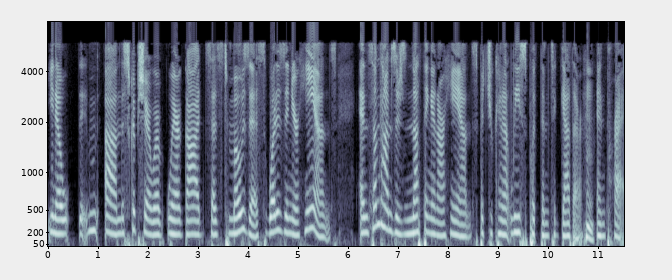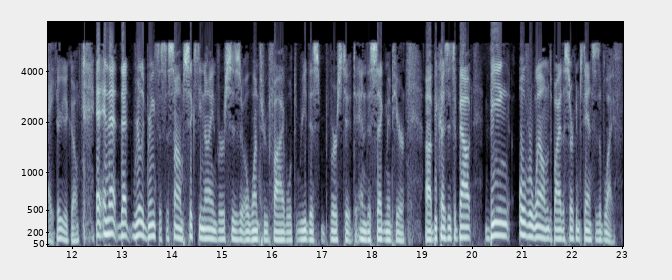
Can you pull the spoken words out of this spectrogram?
you know um, the scripture where where God says to Moses, "What is in your hands?" And sometimes there's nothing in our hands, but you can at least put them together Hmm. and pray. There you go. And, and that, that really brings us to Psalm 69, verses uh, 1 through 5. We'll read this verse to, to end this segment here uh, because it's about being overwhelmed by the circumstances of life.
